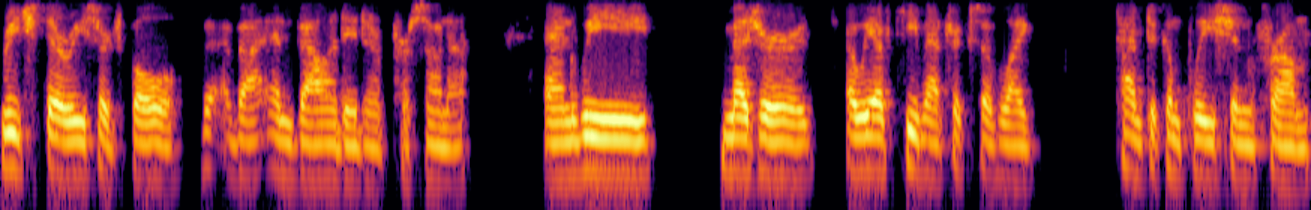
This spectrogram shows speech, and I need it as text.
reached their research goal and validated a persona. And we measure, uh, we have key metrics of like time to completion from,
